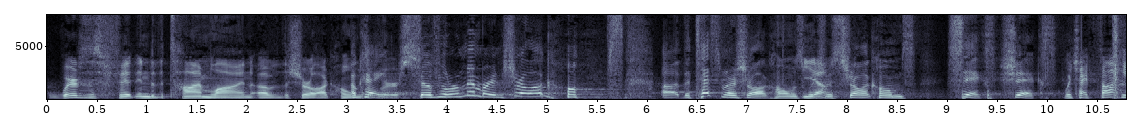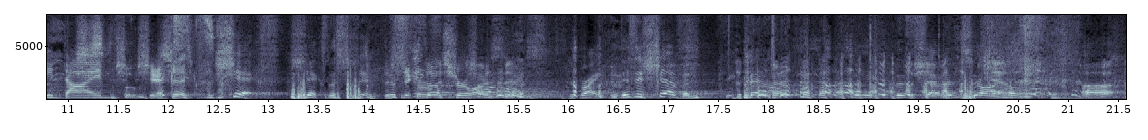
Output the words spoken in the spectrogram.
Where does this fit into the timeline of the Sherlock Holmes Okay, verse? so if you'll remember in Sherlock Holmes, uh, the Testament of Sherlock Holmes, which Yeah. was Sherlock Holmes six, Shix, Which I thought he died. Shix? Shix, Shix, the, shi- The six, the Sherlock Six. Right. This is Shevin. Now, the, the Shevin Sherlock Holmes. Uh,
